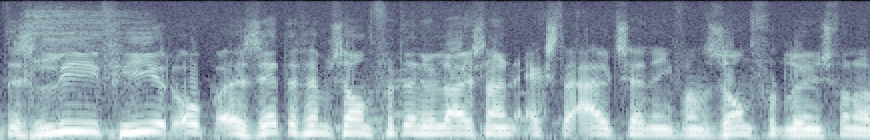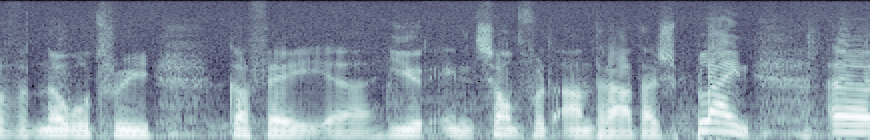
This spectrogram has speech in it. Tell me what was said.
dat is lief hier op eh, ZFM Zandvoort. En u luistert naar een extra uitzending van Zandvoort Lunch vanaf het Noble Tree Café eh, hier in Zandvoort aan het Raadhuisplein. Eh,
